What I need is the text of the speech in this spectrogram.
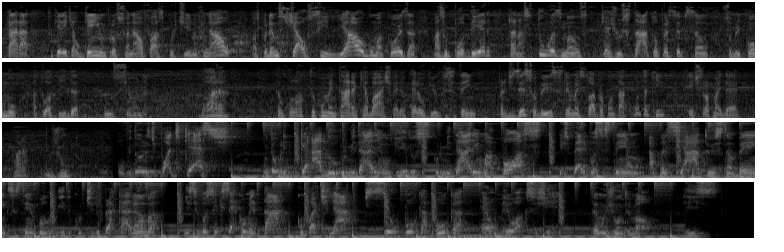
cara, tu querer que alguém, um profissional, faça por ti. No final, nós podemos te auxiliar alguma coisa, mas o poder está nas tuas mãos de ajustar a tua percepção sobre como a tua vida funciona. Bora? Então coloca o teu comentário aqui abaixo, velho. Eu quero ouvir o que você tem para dizer sobre isso. Se tem uma história para contar, conta aqui, que a gente troca uma ideia. Bora, tamo junto. Ouvidores de podcast, muito obrigado por me darem ouvidos, por me darem uma voz. Eu espero que vocês tenham apreciado isso também, que vocês tenham evoluído, curtido pra caramba. E se você quiser comentar, compartilhar, o seu boca a boca é o meu oxigênio. Tamo junto, irmão. Peace.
